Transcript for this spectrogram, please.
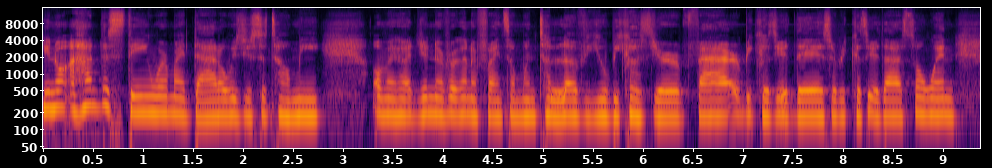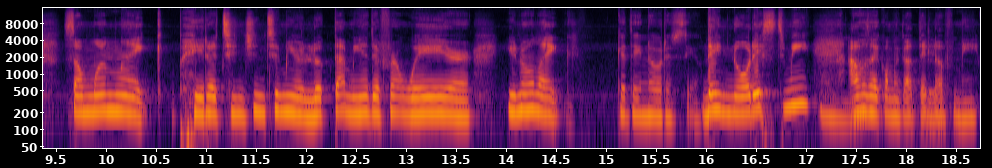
you know, I had this thing where my dad always used to tell me, "Oh my God, you're never gonna find someone to love you because you're fat or because you're this or because you're that." So when someone like paid attention to me or looked at me a different way or you know like Que they noticed you. they noticed me Mm-hmm. i was like oh my god they love me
